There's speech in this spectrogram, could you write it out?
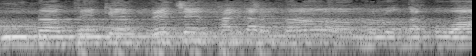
গুনাহ থেকে বেঁচে থাকার নাম হলো তাকওয়া।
